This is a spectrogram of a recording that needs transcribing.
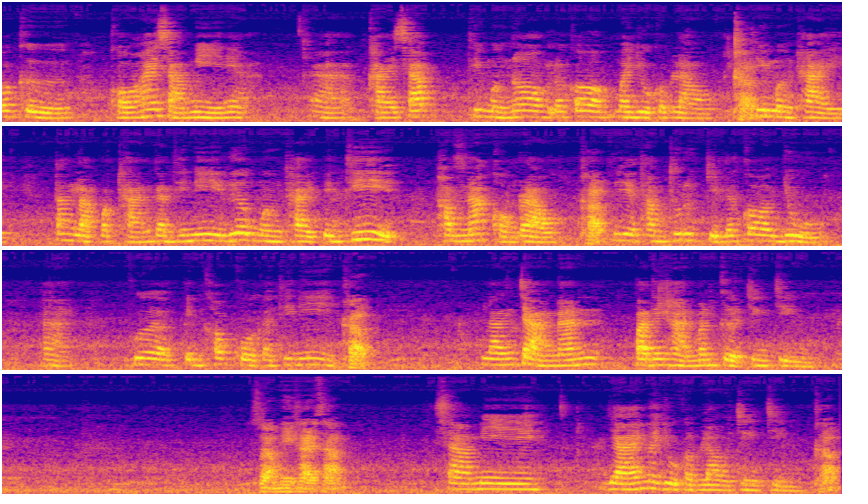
ก็คือขอให้สามีเนี่ยอ่าขายทรัพย์ที่เมืองนอกแล้วก็มาอยู่กับเราครับ ที่เมืองไทยตั้งหลักปักฐานกันที่นี่เลือกเมืองไทยเป็นที่พำนักของเรา ครับ ที่จะทำธุรกิจแล้วก็อยู่อ่าเพื่อเป็นครอบครัวกันที่นี่ ครับ หลังจากนั้นปาฏิหารย์มันเกิดจริงๆสามีขายทรัพย์สามีย้ายมาอยู่กับเราจริง ครับ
